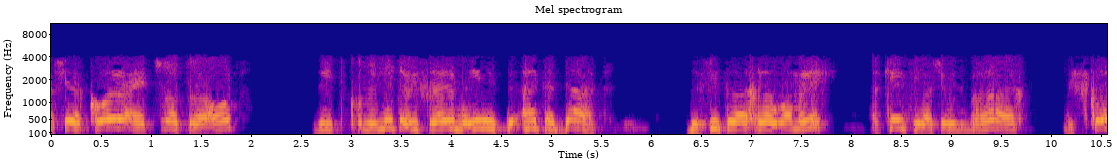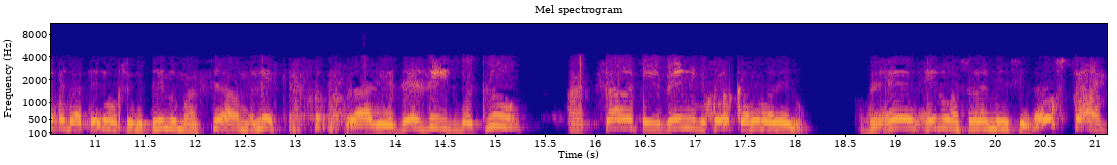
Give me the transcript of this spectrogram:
אשר כל העצות רעות והתקוממות על ישראל באים מפאת הדעת בספר אחר הוא עמלק. על כן ציווה השם יתברך לזכור בדעתנו מחשבותינו מעשה העמלק ועל ידי זה יתבטלו הצעת אויבינו וכל הקמים עלינו. והם אלו עשרה ימים שזה לא סתם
